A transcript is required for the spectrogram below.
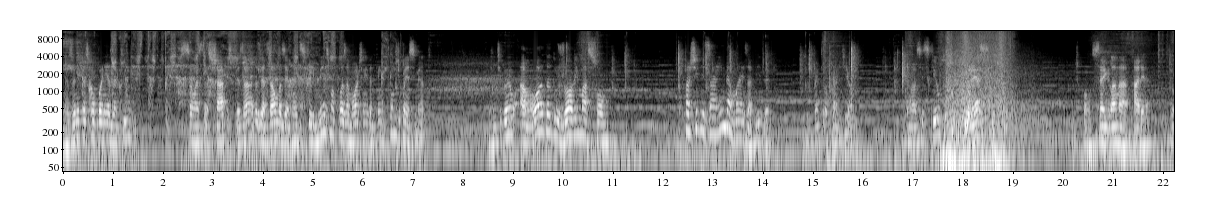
Minhas únicas companhias aqui são estas chaves pesadas e as almas errantes que, mesmo após a morte, ainda têm fome de conhecimento. A gente ganhou a roda do jovem maçom. Para agilizar ainda mais a vida, a gente vai trocar aqui, ó, a nossa skill por essa consegue lá na área do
